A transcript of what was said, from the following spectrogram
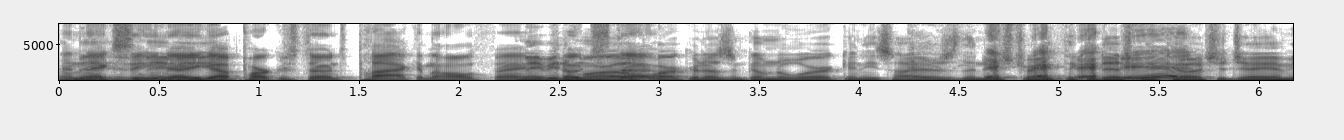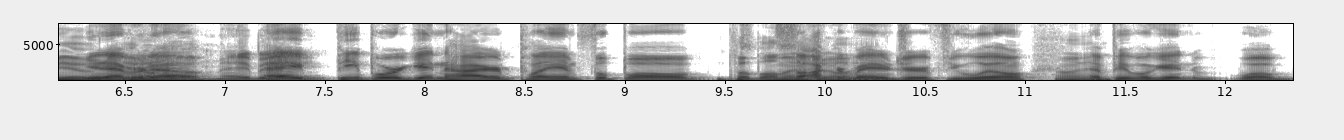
And May- next thing you know, you got Parker Stone's plaque in the Hall of Fame. Maybe Coach tomorrow Stone. Parker doesn't come to work and he's hired as the new strength and conditioning Yeah. coach at JMU. You never don't know. Maybe. Hey, people are getting hired playing football, Football soccer manager, yeah. manager, if you will. Oh, yeah. And people are getting well.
